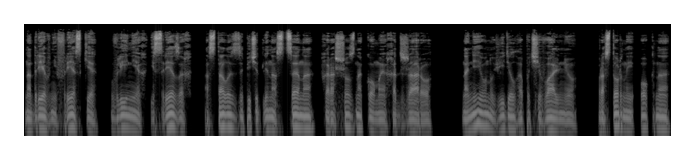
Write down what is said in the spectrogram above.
на древней фреске, в линиях и срезах осталась запечатлена сцена, хорошо знакомая Хаджару. На ней он увидел опочивальню, просторные окна,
